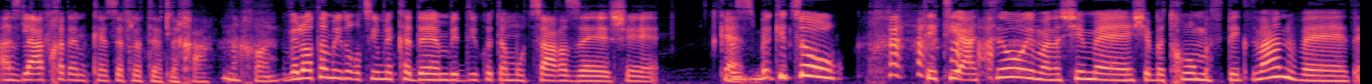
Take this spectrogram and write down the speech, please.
אז לאף אחד אין כסף לתת לך נכון. ולא תמיד רוצים לקדם בדיוק את המוצר הזה ש... כן, אז בקיצור תתייעצו עם אנשים אה, שבתחום מספיק זמן וזה.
